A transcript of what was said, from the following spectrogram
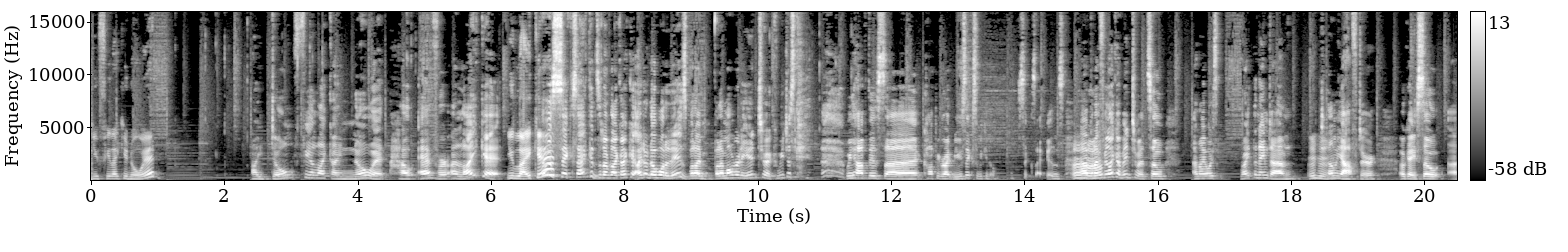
Do you feel like you know it? I don't feel like I know it. However, I like it. You like it? six seconds, and I'm like, I, can, I don't know what it is, but I'm but I'm already into it. Can we just? we have this uh, copyright music, so we can. Oh, six seconds, uh-huh. uh, but I uh-huh. feel like I'm into it. So, and I always write the name down. Mm-hmm. Tell me after. Okay, so. Uh,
